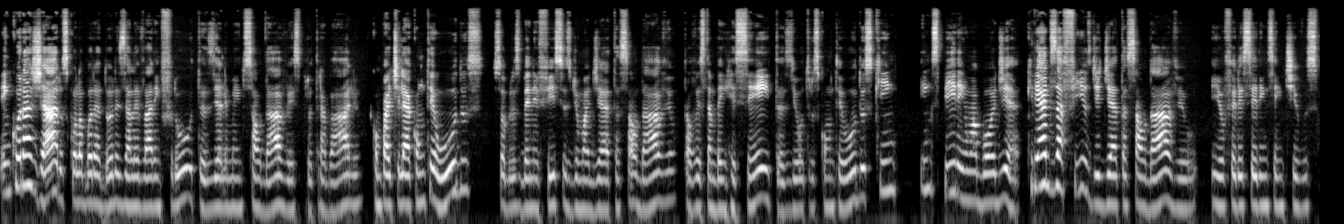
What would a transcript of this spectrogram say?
encorajar os colaboradores a levarem frutas e alimentos saudáveis para o trabalho, compartilhar conteúdos sobre os benefícios de uma dieta saudável, talvez também receitas e outros conteúdos que inspirem uma boa dieta. Criar desafios de dieta saudável e oferecer incentivos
